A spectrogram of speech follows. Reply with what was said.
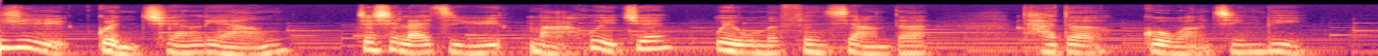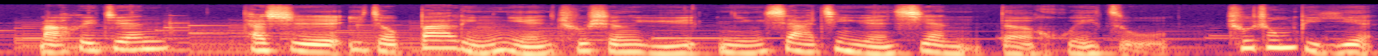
日滚泉凉，这是来自于马慧娟为我们分享的她的过往经历。马慧娟，她是一九八零年出生于宁夏泾源县的回族，初中毕业。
